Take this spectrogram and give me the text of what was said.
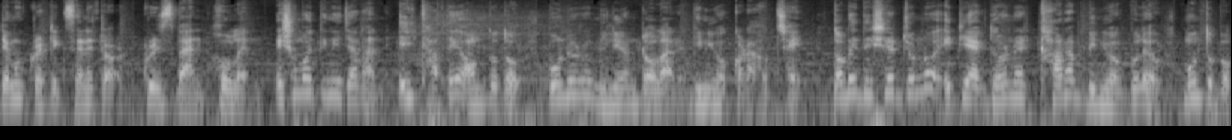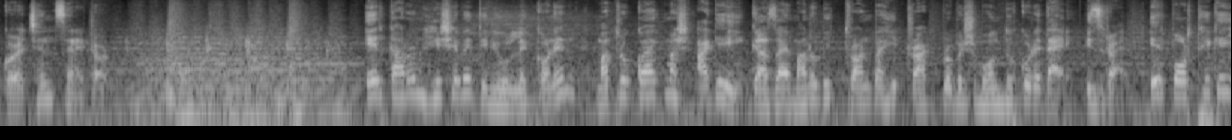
democratic senator Chris Van Hollen. এ সময় তিনি জানান, এই খাতে অন্তত পনেরো মিলিয়ন ডলার বিনিয়োগ করা হচ্ছে। তবে দেশের জন্য এটি এক ধরনের খারাপ বিনিয়োগ বলেও মন্তব্য করেছেন সেনেটর। এর কারণ হিসেবে তিনি উল্লেখ করেন, মাত্র কয়েক মাস আগেই গাজায় মানবিক ত্রাণবাহী ট্রাক প্রবেশ বন্ধ করে দেয় ইসরায়েল। এরপর থেকেই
